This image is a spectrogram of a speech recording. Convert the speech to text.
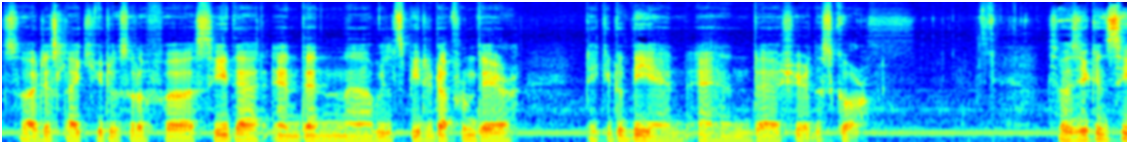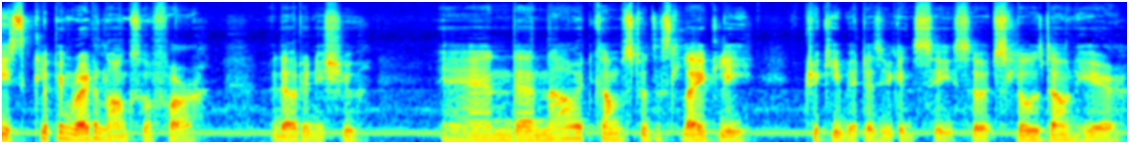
So I just like you to sort of uh, see that and then we'll speed it up from there take it to the end and share the score. So as you can see it's clipping right along so far without an issue. And now it comes to the slightly tricky bit as you can see. So it slows down here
